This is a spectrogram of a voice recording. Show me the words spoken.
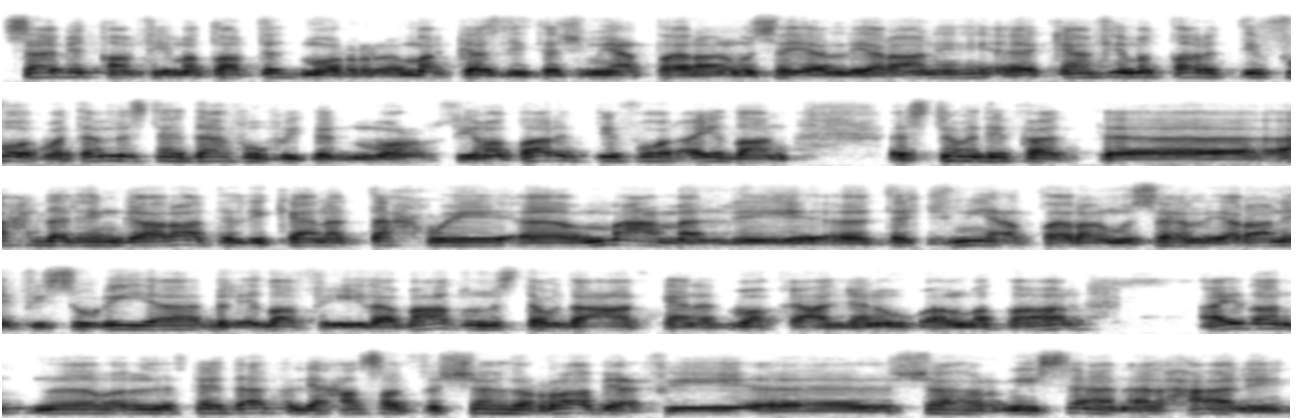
سابقا في مطار تدمر مركز لتجميع الطيران المسير الإيراني كان في مطار التيفور وتم استهدافه في تدمر في مطار التيفور أيضا استهدفت أحدى الهنجارات اللي كانت تحوي معمل لتجميع الطيران المسير الإيراني في سوريا بالإضافة إلى بعض المستودعات كانت واقعة جنوب المطار. أيضا الاستهداف اللي حصل في الشهر الرابع في آه، شهر نيسان الحالي آه،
